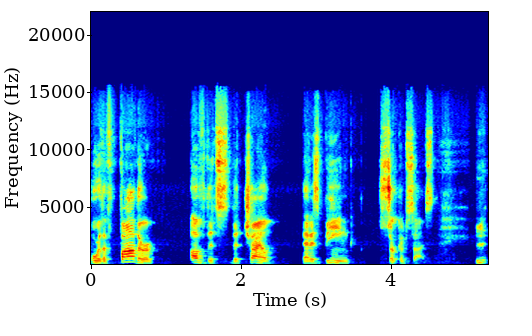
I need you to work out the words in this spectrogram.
for the father of the, the child that is being circumcised. And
